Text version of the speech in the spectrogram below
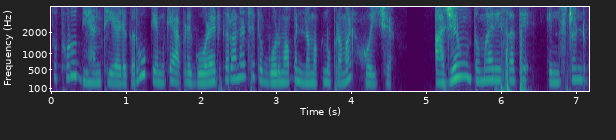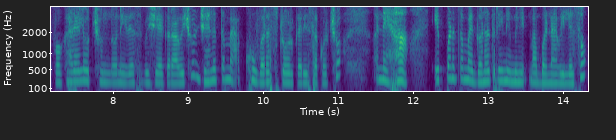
તો થોડું ધ્યાનથી એડ કરવું, કેમ કે આપણે ગોળ એડ કરવાના છે, તો ગોળમાં પણ નમકનું પ્રમાણ હોય છે. આજે હું તમારી સાથે ઇન્સ્ટન્ટ વઘારેલો છુંદોની રેસીપી શેર કરાવી છું, જેને તમે આખું વરસ સ્ટોર કરી શકો છો. અને હા, એ પણ તમે ગણતરીની મિનિટમાં બનાવી લેશો.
